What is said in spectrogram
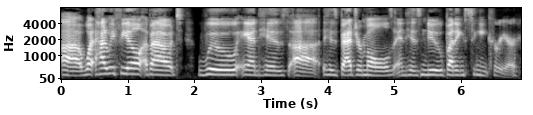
Uh, what how do we feel about Wu and his uh, his badger moles and his new budding singing career?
